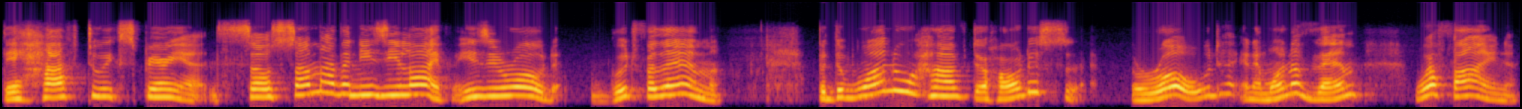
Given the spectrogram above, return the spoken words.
they have to experience. So some have an easy life, easy road, good for them. But the one who have the hardest road, and I'm one of them, we're fine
